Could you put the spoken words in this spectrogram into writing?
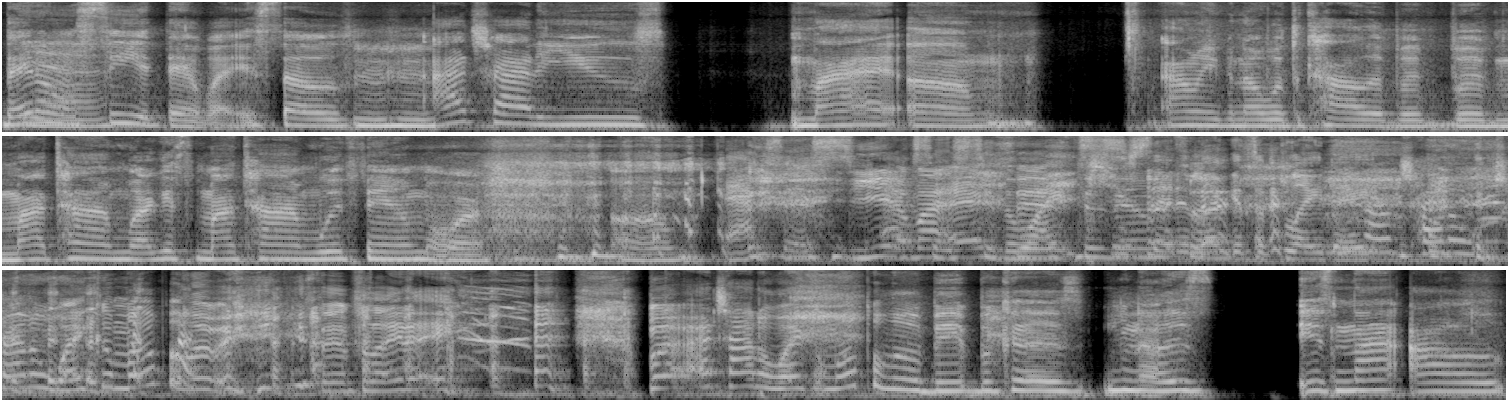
they don't see it that way. So Mhm. I try to use my um I don't even know what to call it, but but my time I guess my time with them or um Access. Yeah, my access to the access white. to She said it like it's a play you know, try to try to wake them up a little bit. you said play that. but I try to wake them up a little bit because, you know, it's it's not all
